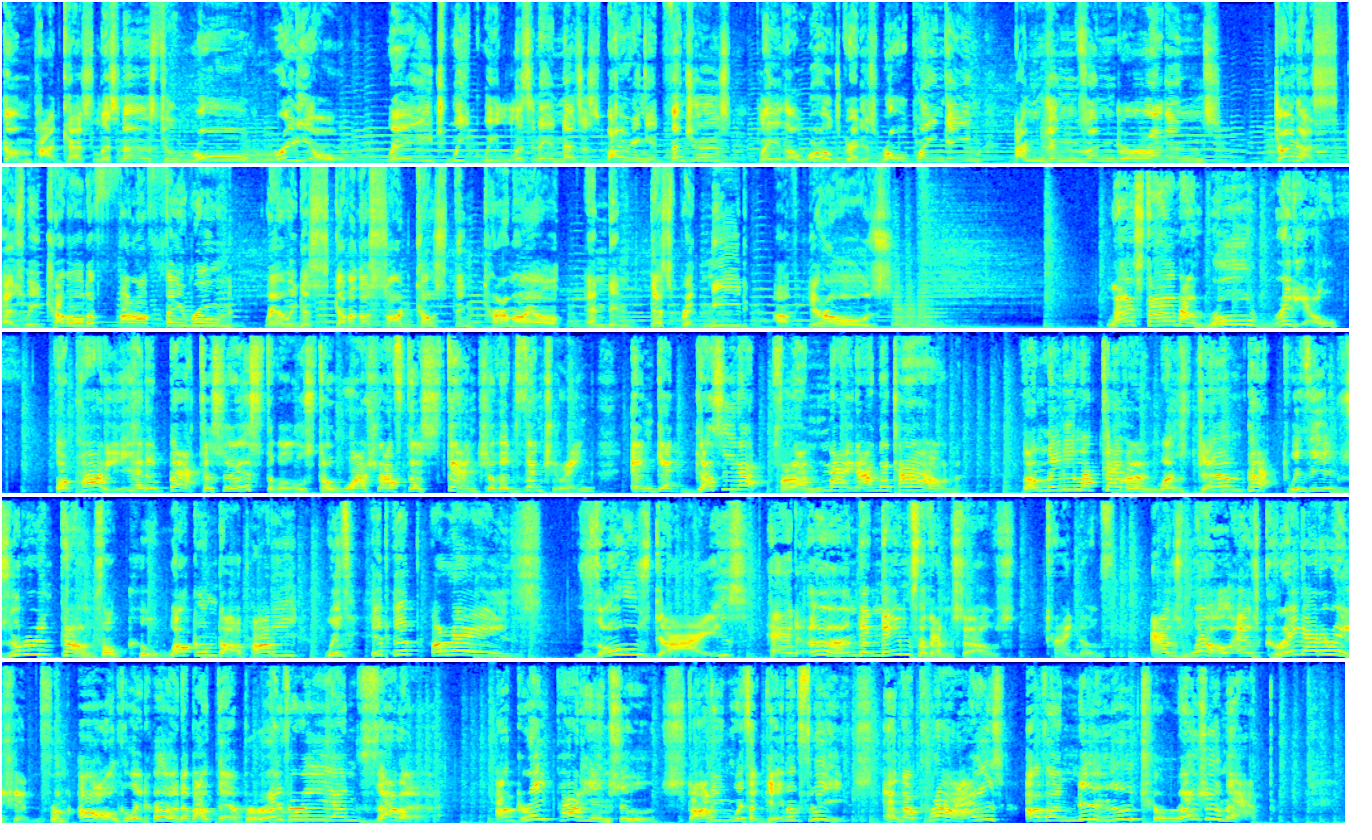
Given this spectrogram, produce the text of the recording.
Welcome, podcast listeners, to Roll Radio, where each week we listen in as aspiring adventurers play the world's greatest role playing game, Dungeons and Dragons. Join us as we travel to far off Faerun, where we discover the Sword Coast in turmoil and in desperate need of heroes. Last time on Roll Radio, the party headed back to Sir Istival's to wash off the stench of adventuring and get gussied up for a night on the town. The Lady Luck Tavern was jam packed with the exuberant townfolk who welcomed our party with hip hip hoorays. Those guys had earned a name for themselves, kind of, as well as great adoration from all who had heard about their bravery and valor. A great party ensued, starting with a game of threes and the prize of a new treasure map.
